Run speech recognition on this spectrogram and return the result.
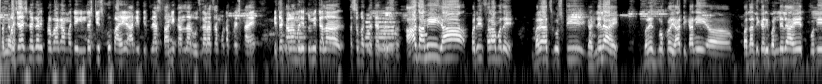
धन्यवाद. बजाज नगर प्रभागामध्ये इंडस्ट्रीज खूप आहे आणि तिथल्या स्थानिकांना रोजगाराचा मोठा प्रश्न आहे. येत्या काळामध्ये तुम्ही त्याला कसं बघता त्या प्रश्न आज आम्ही या परिसरामध्ये बऱ्याच गोष्टी घडलेल्या आहे बरेच लोक या ठिकाणी पदाधिकारी बनलेले आहेत. कोणी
